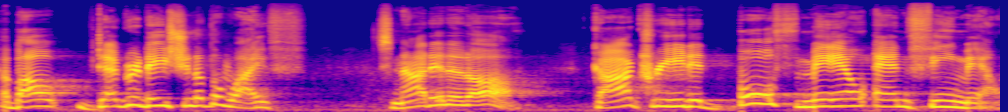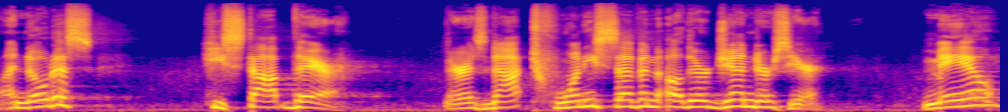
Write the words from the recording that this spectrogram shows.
about degradation of the wife. It's not it at all. God created both male and female. And notice he stopped there. There is not 27 other genders here male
